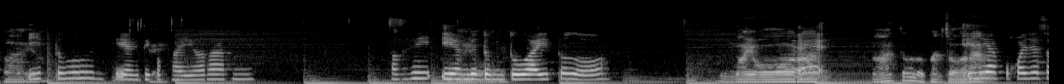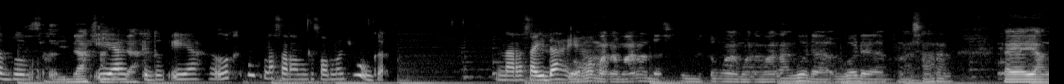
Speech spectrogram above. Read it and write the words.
Apa ya? Itu yang di Oke. Apa sih? Yang Kemayoran. gedung tua itu loh. Mayoran. Eh. nah itu lo pancoran iya pokoknya sebelum Saidah iya Saidah. gedung iya. Lu kan penasaran ke sono juga. Menara Saidah gue ya. mah mana-mana udah itu mana-mana gue udah gue udah penasaran. Kayak yang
